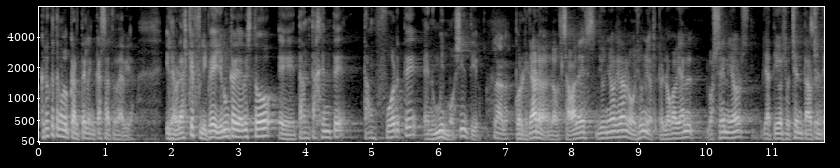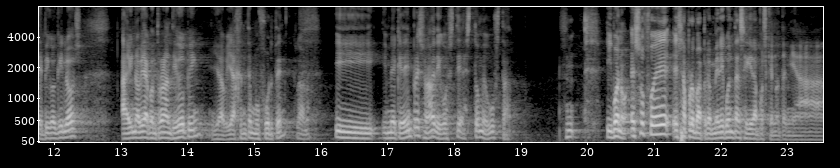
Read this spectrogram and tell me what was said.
creo que tengo el cartel en casa todavía. Y la verdad es que flipé. Yo nunca había visto eh, tanta gente tan fuerte en un mismo sitio. Claro. Porque claro, los chavales juniors eran los juniors, pero luego habían los seniors, ya tíos de 80, 80 y pico kilos. Ahí no había control antidoping y había gente muy fuerte. Claro. Y, y me quedé impresionado. Digo, hostia, esto me gusta. Y bueno, eso fue esa prueba, pero me di cuenta enseguida pues, que no tenía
